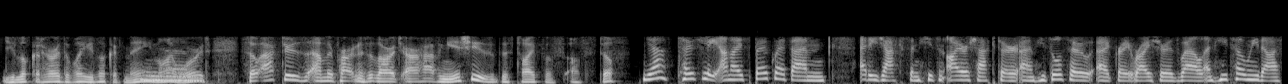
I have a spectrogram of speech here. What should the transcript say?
You look at her the way you look at me, yeah. my word. So actors and their partners at large are having issues with this type of, of stuff. Yeah, totally. And I spoke with um, Eddie Jackson. He's an Irish actor and he's also a great writer as well. And he told me that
